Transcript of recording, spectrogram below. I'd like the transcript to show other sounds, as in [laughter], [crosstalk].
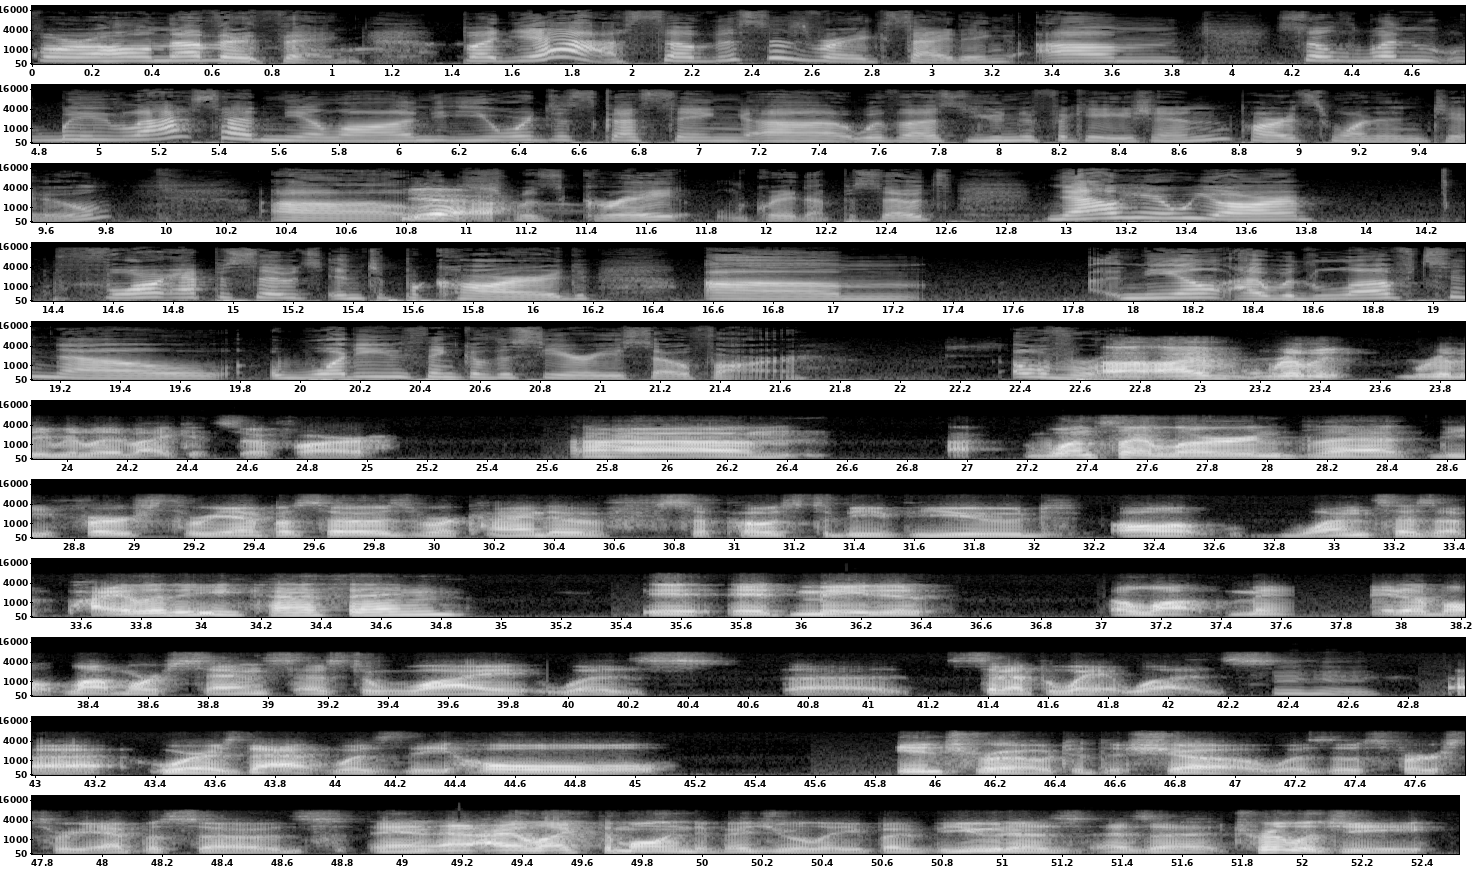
for a whole nother thing. But yeah, so this is very exciting. Um, so when we last had Neil on, you were discussing uh, with us Unification parts one and two, uh, Yeah. which was great, great episodes. Now here we are, four episodes into Picard. Um, Neil, I would love to know what do you think of the series so far, overall? Uh, I really, really, really like it so far. Um, once I learned that the first three episodes were kind of supposed to be viewed all at once as a piloty kind of thing, it, it made it a lot made a lot more sense as to why it was uh, set up the way it was. hmm Uh, whereas that was the whole intro to the show was those first three episodes, and I like them all individually, but viewed as as a trilogy,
